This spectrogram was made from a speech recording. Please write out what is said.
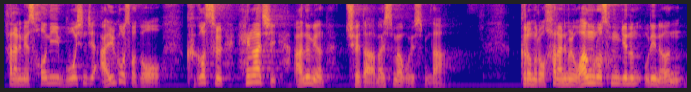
하나님의 선이 무엇인지 알고서도 그것을 행하지 않으면 죄다 말씀하고 있습니다. 그러므로 하나님을 왕으로 섬기는 우리는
